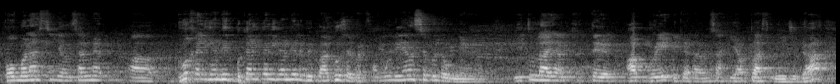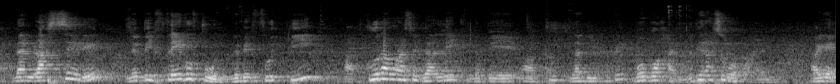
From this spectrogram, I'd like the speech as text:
Formulasi yang sangat uh, dua kali ganda, berkali-kali ganda lebih bagus daripada formula yang sebelumnya. Itulah yang kita upgrade dekat dalam Sahia Plus ini juga. Dan rasa dia lebih flavorful, lebih fruity, uh, kurang rasa garlic, lebih uh, lebih, buah-buahan, lebih rasa buah-buahan. Okay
